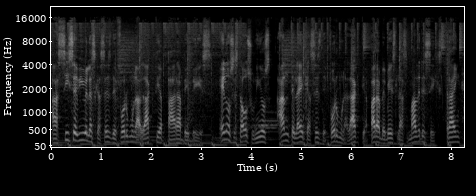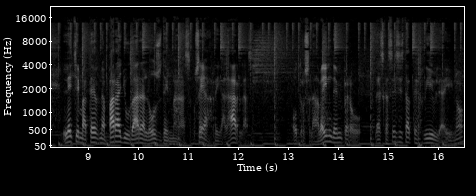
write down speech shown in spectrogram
Así se vive la escasez de fórmula láctea para bebés. En los Estados Unidos, ante la escasez de fórmula láctea para bebés, las madres extraen leche materna para ayudar a los demás, o sea, regalarlas. Otros la venden, pero la escasez está terrible ahí, ¿no?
